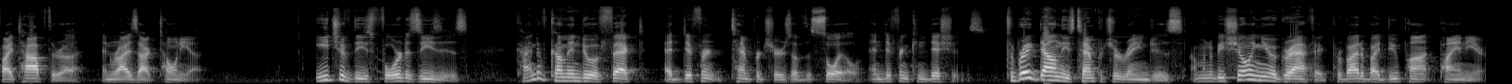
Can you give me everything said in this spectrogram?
Phytophthora, and Rhizoctonia. Each of these four diseases kind of come into effect at different temperatures of the soil and different conditions. To break down these temperature ranges, I'm going to be showing you a graphic provided by DuPont Pioneer.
